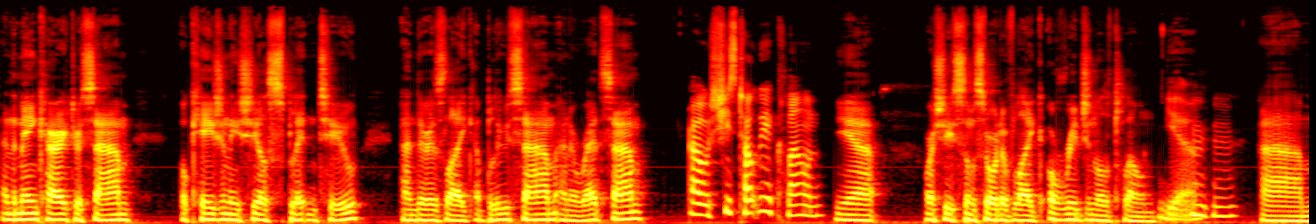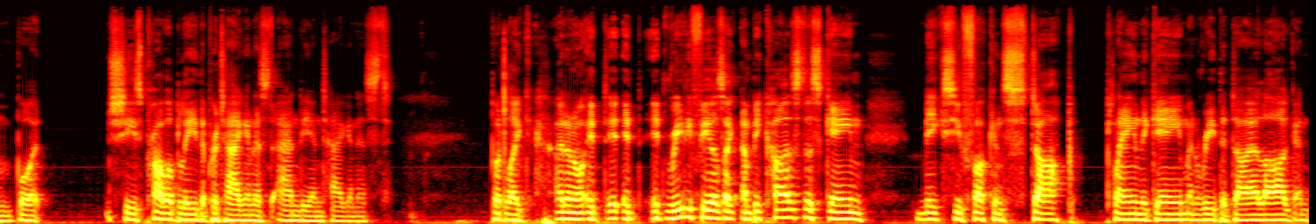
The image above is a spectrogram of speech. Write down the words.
and the main character sam occasionally she'll split in two and there's like a blue sam and a red sam Oh, she's totally a clone. yeah or she's some sort of like original clone Yeah. um, but she's probably the protagonist and the antagonist. But like, I don't know, it it it, it really feels like, and because this game makes you fucking stop playing the game and read the dialogue and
